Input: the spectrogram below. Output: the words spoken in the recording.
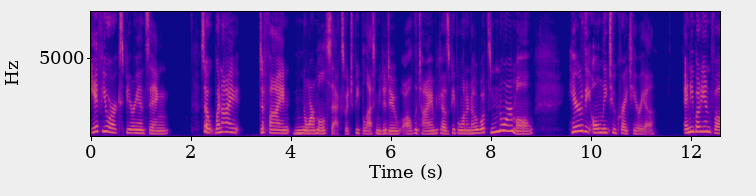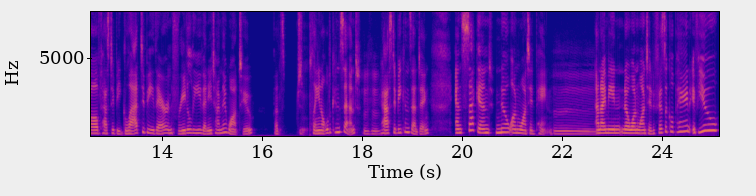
if you are experiencing, so when I define normal sex, which people ask me to do all the time because people want to know what's normal, here are the only two criteria. Anybody involved has to be glad to be there and free to leave anytime they want to. That's just plain old consent. Mhm. It has to be consenting. And second, no unwanted pain. Mm. And I mean no unwanted physical pain. If you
